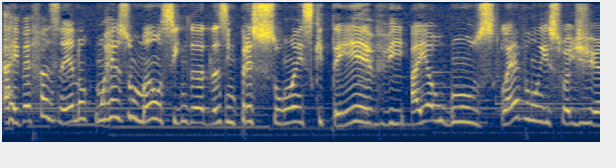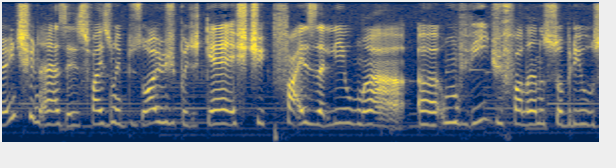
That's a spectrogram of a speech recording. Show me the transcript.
Aí vai fazendo um resumão, assim, da, das impressões que teve. Aí alguns levam isso adiante, né? Às vezes faz um episódio de podcast, faz ali uma, uh, um vídeo falando sobre os,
